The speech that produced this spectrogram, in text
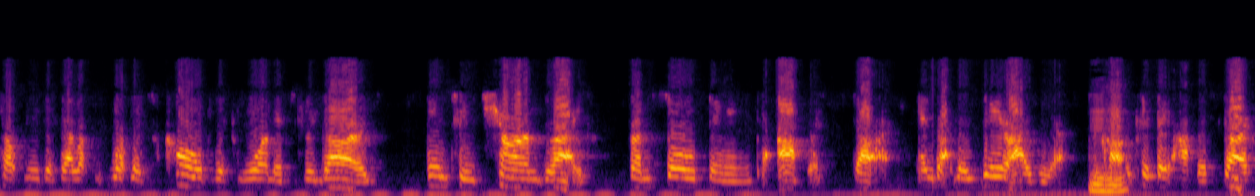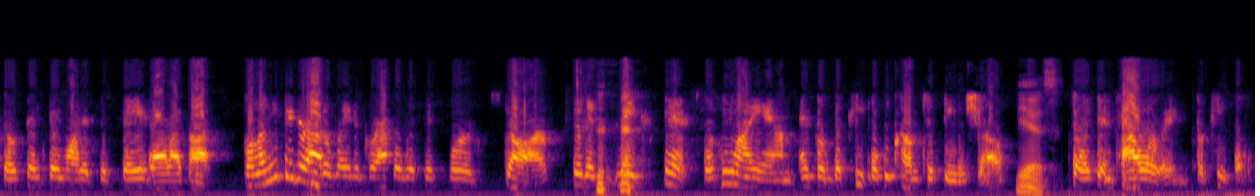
helped me develop what was called with warmest regards into charmed life from soul singing to opera star. And that was their idea Mhm. call to say opera star. So since they wanted to say that, I thought, well, let me figure out a way to grapple with this word star so that it makes sense for who I am and for the people who come to see the show. Yes. So it's empowering for people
